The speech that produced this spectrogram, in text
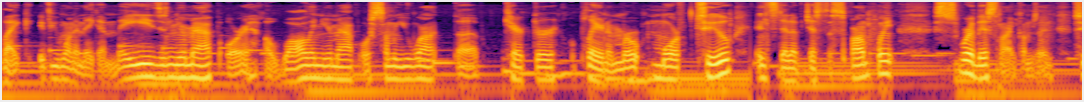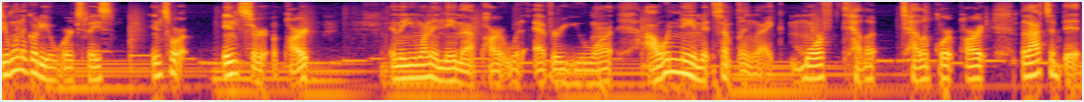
Like if you want to make a maze in your map or a wall in your map, or some of you want the character or player to morph to instead of just the spawn point, this is where this line comes in. So you want to go to your workspace, insert, insert a part, and then you want to name that part whatever you want. I would name it something like morph tele teleport part, but that's a bit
